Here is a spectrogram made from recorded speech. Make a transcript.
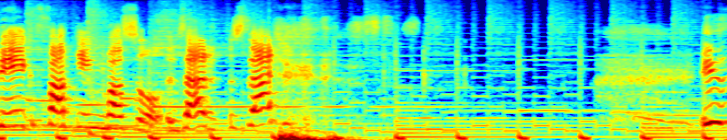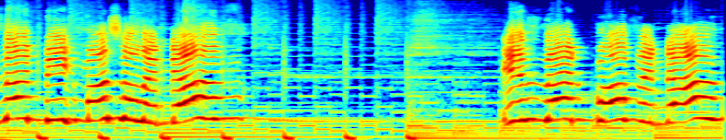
big fucking muscle. Is that is that Is that big muscle enough? Is that buff enough?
